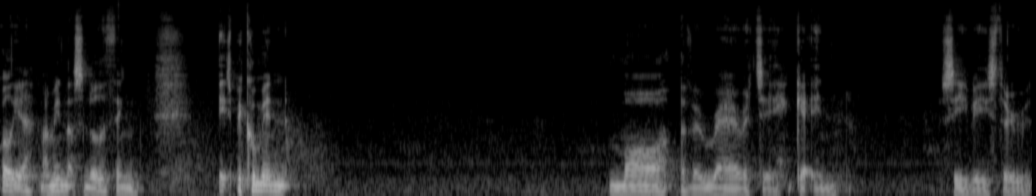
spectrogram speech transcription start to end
Well, yeah. I mean, that's another thing. It's becoming more of a rarity getting CVs through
